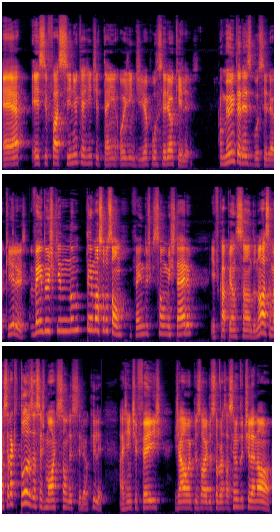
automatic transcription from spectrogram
é esse fascínio que a gente tem hoje em dia por serial killers. O meu interesse por serial killers vem dos que não tem uma solução, vem dos que são um mistério e ficar pensando, nossa, mas será que todas essas mortes são desse serial killer? A gente fez já um episódio sobre o assassino do Tilenol,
